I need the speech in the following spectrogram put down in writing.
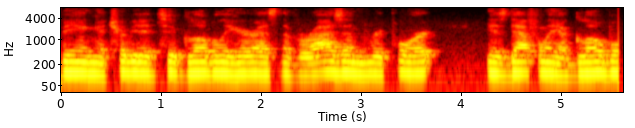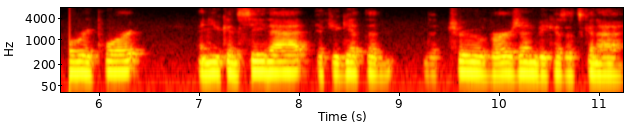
being attributed to globally here as the Verizon report is definitely a global report, and you can see that if you get the the true version because it's going to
